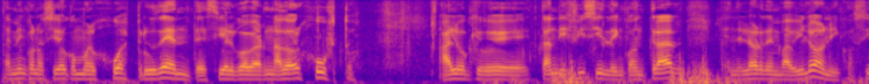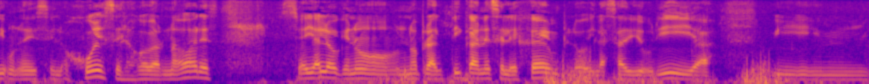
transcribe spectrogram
también conocido como el juez prudente, ¿sí? el gobernador justo, algo que es eh, tan difícil de encontrar en el orden babilónico. ¿sí? Uno dice los jueces, los gobernadores, si hay algo que no, no practican es el ejemplo y la sabiduría y,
